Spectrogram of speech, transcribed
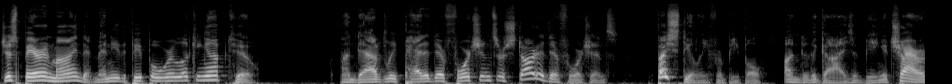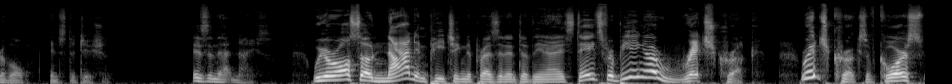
just bear in mind that many of the people we're looking up to undoubtedly padded their fortunes or started their fortunes by stealing from people under the guise of being a charitable institution. Isn't that nice? We are also not impeaching the President of the United States for being a rich crook. Rich crooks, of course,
